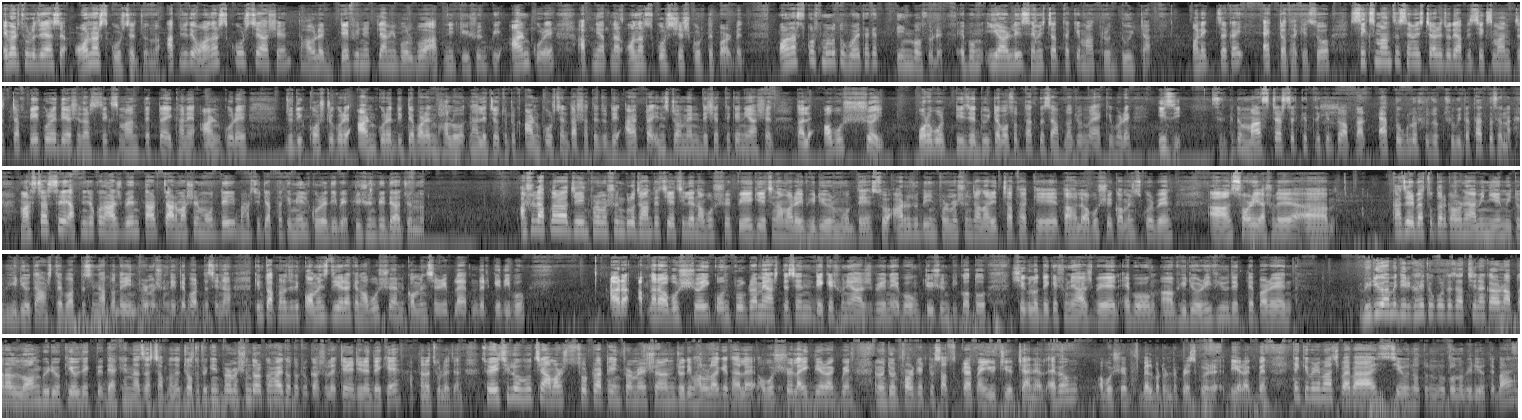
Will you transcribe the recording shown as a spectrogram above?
এবার চলে যায় আসে অনার্স কোর্সের জন্য। আপনি যদি অনার্স কোর্সে আসেন, তাহলে ডেফিনেটলি আমি বলব আপনি টিউশন ফি আর্ন করে আপনি আপনার অনার্স কোর্স শেষ করতে পারবেন। অনার্স কোর্স মূলত হয়ে থাকে তিন বছরে এবং ইয়ারলি সেমিস্টার থাকে মাত্র দুইটা। অনেক জায়গায় একটা থাকে। সো সিক্স মান্থের সেমিস্টারে যদি আপনি সিক্স মান্থেরটা পে করে দিয়ে আসেন, আর সিক্স মান্থেরটা এখানে আর্ন করে, যদি কষ্ট করে আর্ন করে দিতে পারেন ভালো নাহলে যতটুকু আর্ন করছেন, তার সাথে যদি আরেকটা ইনস্টলমেন্ট দেশের থেকে নিয়ে আসেন, তাহলে অবশ্যই পরবর্তী যে দুইটা বছর থাকতেছে আপনার জন্য একেবারে ইজি কিন্তু মাস্টার্সের ক্ষেত্রে কিন্তু আপনার এতগুলো সুযোগ সুবিধা থাকতেছে না। মাস্টার্সে আপনি যখন আসবেন, তার চার মাসের মধ্যেই ভার্সিটি আপনাকে মেল করে দিবে টিউশন ফি দেওয়ার জন্য। আসলে আপনারা যে ইনফরমেশনগুলো জানতে চেয়েছিলেন অবশ্যই পেয়ে গিয়েছেন আমার এই ভিডিওর মধ্যে। সো আরও যদি ইনফরমেশন জানার ইচ্ছা থাকে, তাহলে অবশ্যই কমেন্টস করবেন। সরি আসলে কাজের ব্যস্ততার কারণে আমি নিয়মিত ভিডিওতে আসতে পারতেছি না, আপনাদের ইনফরমেশন দিতে পারতেছি না। কিন্তু আপনারা যদি কমেন্টস দিয়ে রাখেন, অবশ্যই আমি কমেন্টসের রিপ্লাই আপনাদেরকে দিব। আর আপনারা অবশ্যই কোন প্রোগ্রামে আসতেছেন, দেখে শুনে আসবেন এবং টিউশন ফি কত, সেগুলো দেখে শুনে আসবেন এবং ভিডিও রিভিউ দেখতে পারেন। ভিডিও আমি দীর্ঘায়িত করতে চাচ্ছি না, কারণ আপনারা লং ভিডিও কেউ দেখতে দেখেন না জাস্ট আপনাদের যতটুকু ইনফরমেশন দরকার হয় ততটুকু আসলে টেনে টেনে দেখে আপনারা চলে যান। সো এই ছিল হচ্ছে আমার ছোট্ট একটা ইনফরমেশন যদি ভালো লাগে তাহলে অবশ্যই লাইক দিয়ে রাখবেন এবং don't forget to subscribe my YouTube channel এবং অবশ্যই বেল বাটনটা প্রেস করে দিয়ে রাখবেন। Thank you very much bye bye see you নতুন কোনো ভিডিওতে বাই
